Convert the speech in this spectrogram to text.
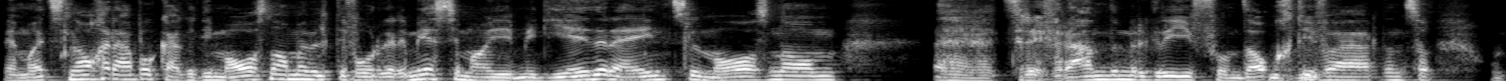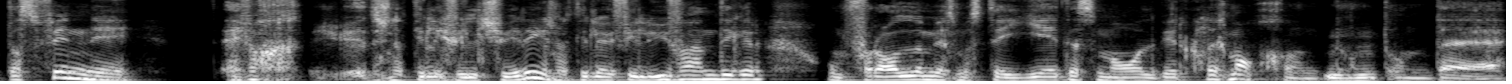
wenn man jetzt nachher aber gegen die Massnahmen will vorgehen, müssen wir mit jeder einzelnen Massnahme äh, das Referendum ergreifen und aktiv mhm. werden und so. Und das finde ich einfach, das ist natürlich viel schwieriger, ist natürlich viel aufwendiger und vor allem muss man es dann jedes Mal wirklich machen. Und, mhm. und, und äh,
